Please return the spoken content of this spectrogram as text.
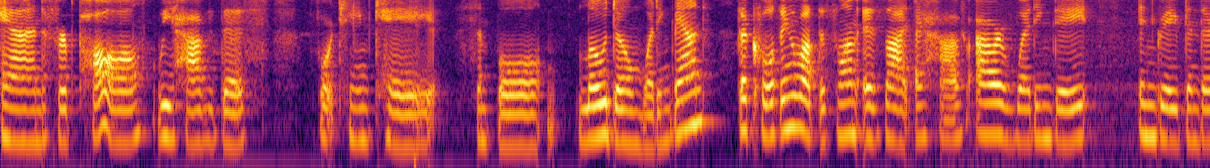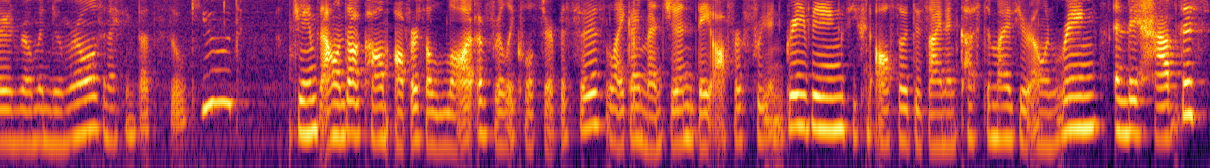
And for Paul, we have this 14K simple low dome wedding band. The cool thing about this one is that I have our wedding date engraved in there in Roman numerals, and I think that's so cute. JamesAllen.com offers a lot of really cool services. Like I mentioned, they offer free engravings. You can also design and customize your own ring. And they have this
